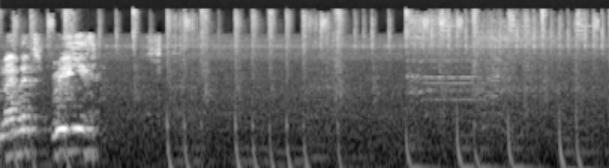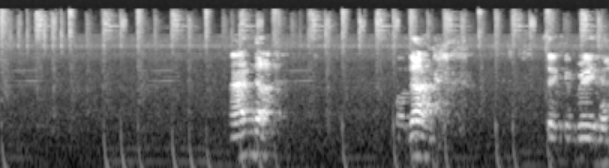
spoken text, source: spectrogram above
Remember to breathe. And done. Well done. Take a breather.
